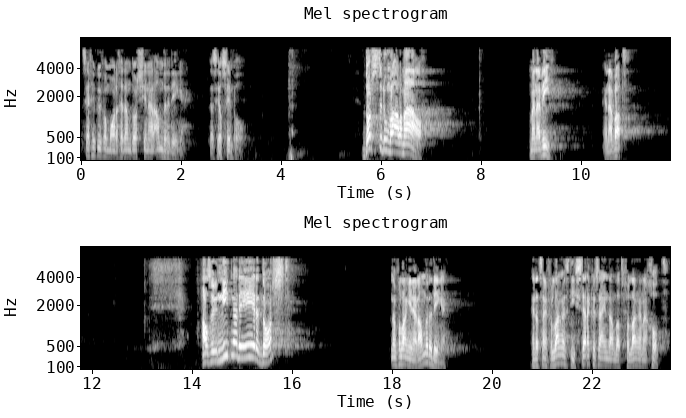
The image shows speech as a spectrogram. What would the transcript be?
zeg ik u vanmorgen, dan dorst je naar andere dingen. Dat is heel simpel. Dorsten doen we allemaal. Maar naar wie? En naar wat? Als u niet naar de Heere dorst, dan verlang je naar andere dingen. En dat zijn verlangens die sterker zijn dan dat verlangen naar God.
